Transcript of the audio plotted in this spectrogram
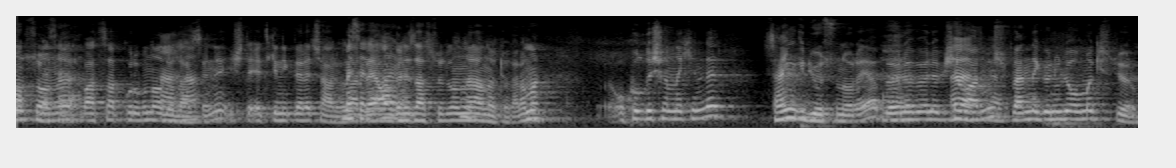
Ahbap sonra mesela. WhatsApp grubuna alıyorlar Aha. seni. İşte etkinliklere çağırıyorlar Mesela veya aynen. organizasyonda onları anlatıyorlar ama okul dışındakinde sen gidiyorsun oraya. Böyle Evet. böyle bir şey Evet, varmış. evet. Ben de gönüllü olmak istiyorum.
